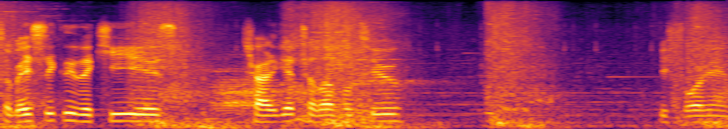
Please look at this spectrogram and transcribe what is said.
So basically the key is try to get to level 2 before him.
